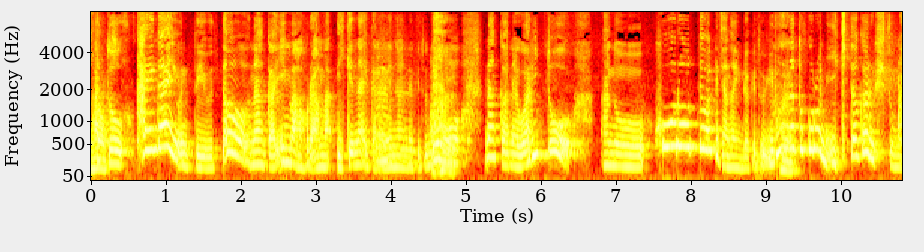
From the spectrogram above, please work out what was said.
あと、海外運っていうと、なんか今ほらあんま行けないからねなんだけど、でも、なんかね、割と、あの、放浪ってわけじゃないんだけど、いろんなところに行きたがる人な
